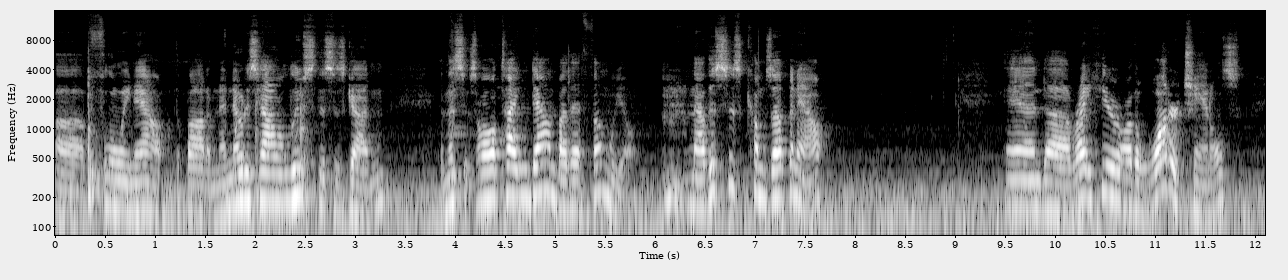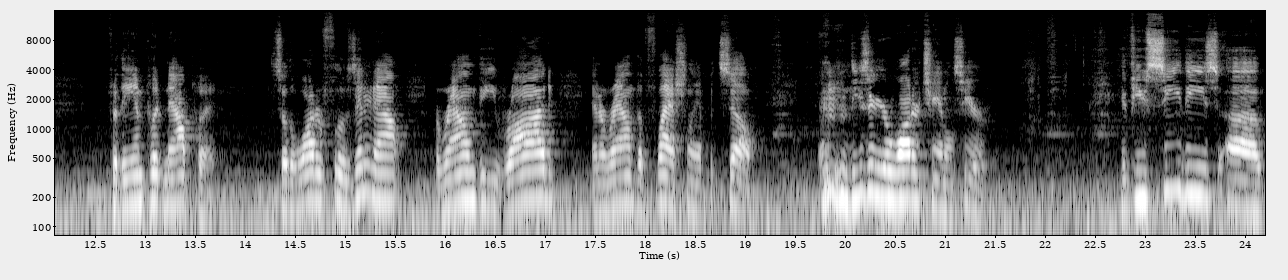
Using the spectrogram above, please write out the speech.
uh, flowing out at the bottom. Now notice how loose this has gotten. And this is all tightened down by that thumb wheel. now this just comes up and out. And uh, right here are the water channels for the input and output. So the water flows in and out around the rod and around the flash lamp itself. These are your water channels here. If you see these uh,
